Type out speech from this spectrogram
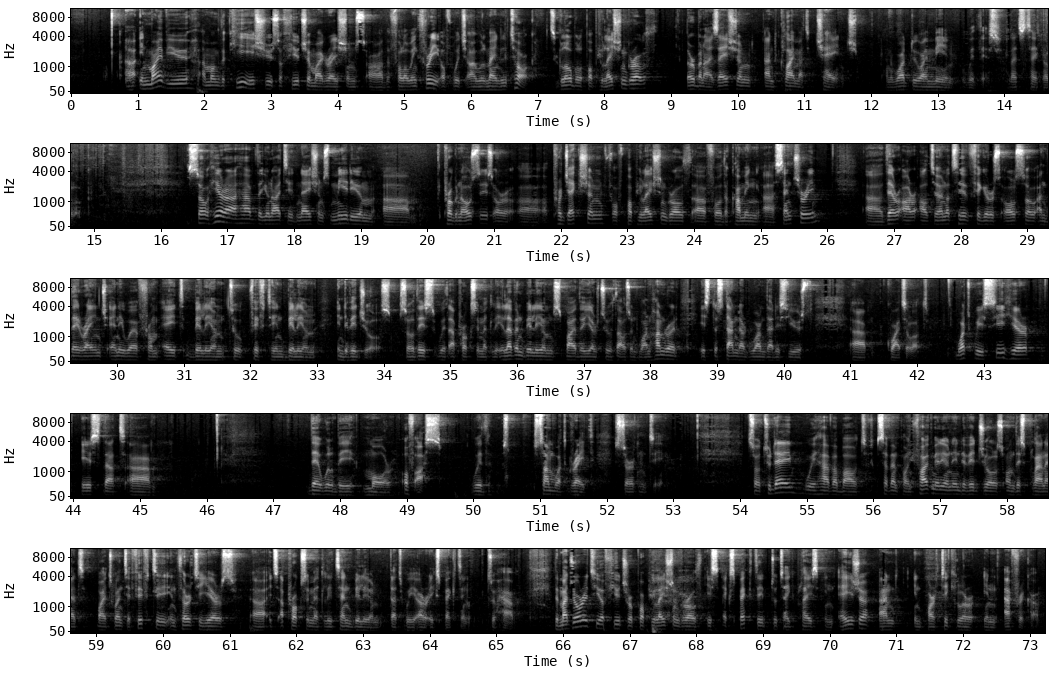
Uh, in my view, among the key issues of future migrations are the following three, of which I will mainly talk. It's global population growth, urbanization, and climate change. And what do I mean with this? Let's take a look. So here I have the United Nations medium um, prognosis or uh, projection for population growth uh, for the coming uh, century. Uh, there are alternative figures also, and they range anywhere from 8 billion to 15 billion individuals. So this, with approximately 11 billions by the year 2100, is the standard one that is used uh, quite a lot. What we see here is that uh, there will be more of us with somewhat great certainty. So today we have about 7.5 million individuals on this planet. By 2050, in 30 years, uh, it's approximately 10 billion that we are expecting to have. The majority of future population growth is expected to take place in Asia and in particular in Africa.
